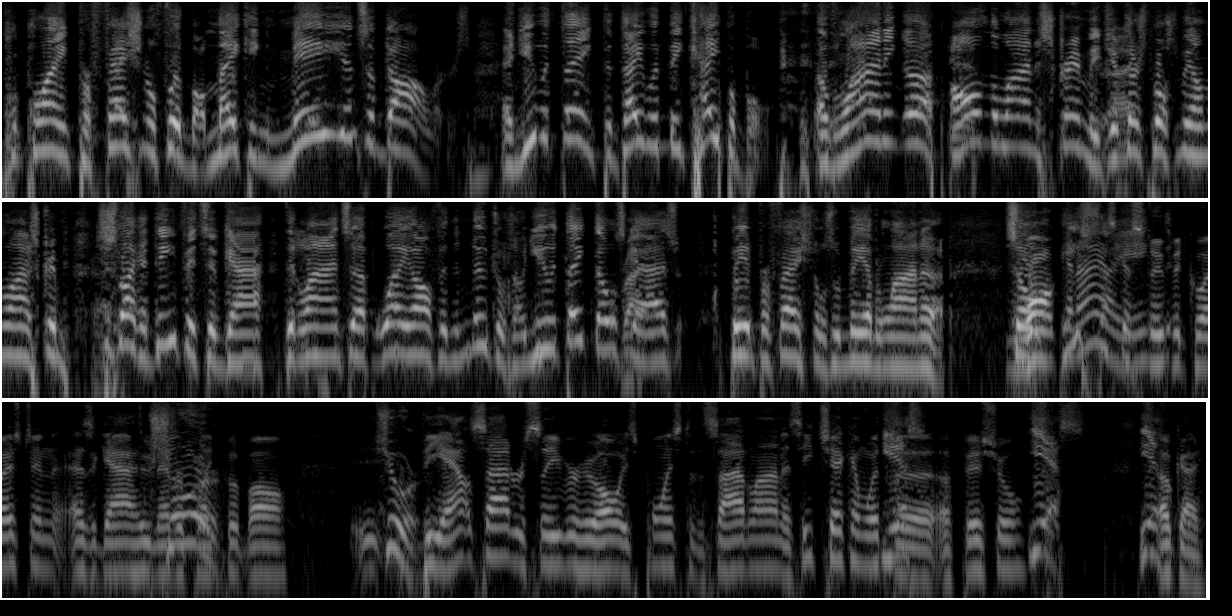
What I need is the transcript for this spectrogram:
p- playing professional football, making millions of dollars, and you would think that they would be capable of lining up on the line of scrimmage if they're supposed to be on the line of scrimmage, just like a defensive guy that lines up way off in the neutral zone. You would think those Right. guys, being professionals, would be able to line up. So Walt, can I ask a stupid question as a guy who never Sure. played football? Sure. The outside receiver who always points to the sideline, is he checking with Yes. the official? Yes. Yes. Okay.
